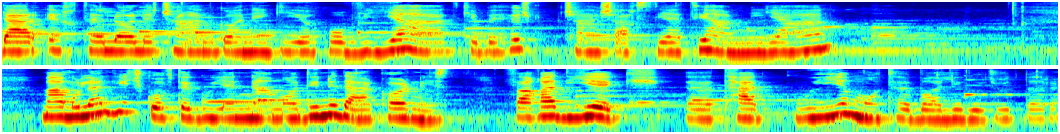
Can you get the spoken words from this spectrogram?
در اختلال چندگانگی هویت که بهش چند شخصیتی هم میگن معمولا هیچ گفتگوی نمادینی در کار نیست. فقط یک تگویی متوالی وجود داره.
